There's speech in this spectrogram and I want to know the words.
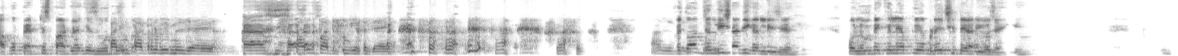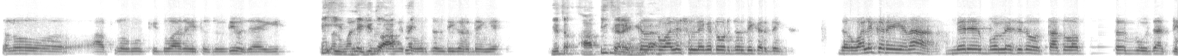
आपको प्रैक्टिस पार्टनर की ज़रूरत नहीं पार्टनर भी मिल जाएगा। पार्टनर भी हो जाएगा। फिर तो आप जल्दी शादी कर लीजिए। ओलंपिक के लिए आपकी बड़ी अच्छी तैयारी हो जाएगी। चलो आप लोगों की दुआ रही तो जल्दी हो जाएगी। तो आपने तो और जल्दी कर देंगे। ये तो आप ही करेंगे वाले सुन लेंगे तो और जल्दी कर देंगे। घर वाले करेंगे ना मेरे बोलने से तो होता तो अब तक हो जाते।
